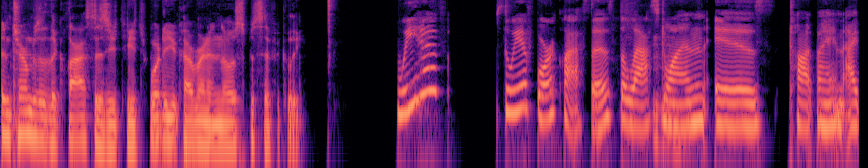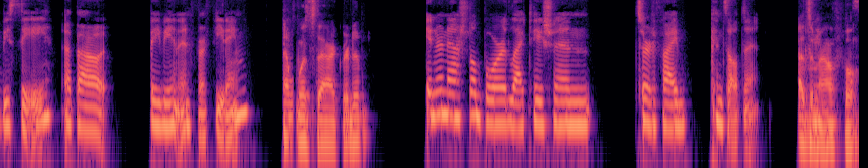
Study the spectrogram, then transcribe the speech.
in terms of the classes you teach, what are you covering in those specifically? We have so we have four classes. The last mm-hmm. one is taught by an IBC about baby and infant feeding. And what's the acronym? International Board Lactation Certified Consultant. That's a mouthful.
